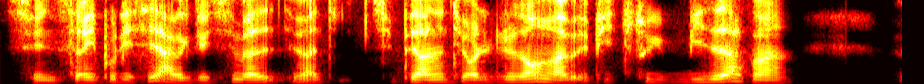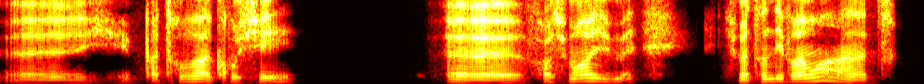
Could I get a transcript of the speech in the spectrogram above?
C'est une série policière avec du super- supernatural dedans, et puis des trucs bizarres, quoi. Euh, j'ai pas trop accroché. Euh, franchement, je m'attendais vraiment à un truc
